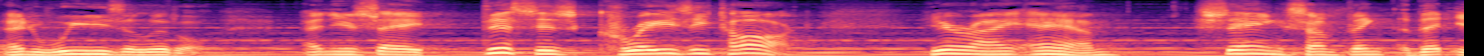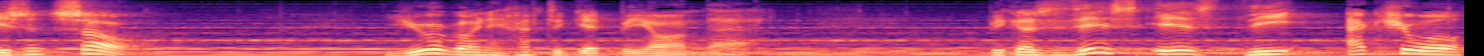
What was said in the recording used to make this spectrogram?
and wheeze a little. And you say, This is crazy talk. Here I am saying something that isn't so. You're going to have to get beyond that. Because this is the actual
